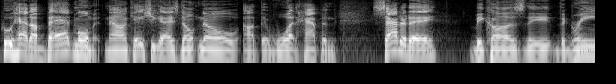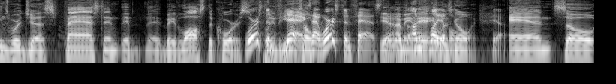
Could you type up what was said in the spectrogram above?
who had a bad moment. Now, in case you guys don't know out there what happened, Saturday, because the the greens were just fast and it, it- they lost the course. worse than the yeah, exactly. Worse than fast. Yeah, it I mean, it- unplayable. it was going. Yeah. And so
